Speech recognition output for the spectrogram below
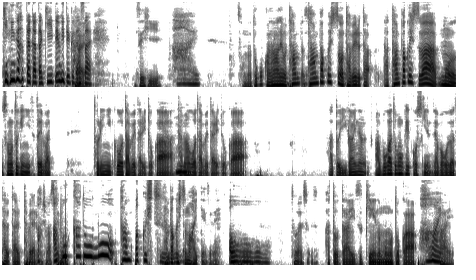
気になった方聞いてみてください。い。ぜひ、はい。そんなどこかな。でもタン、タンパク質を食べるた、あ、タンパク質はもうその時に例えば、鶏肉を食べたりとか、うん卵を食べたりとか、あと意外な、アボカドも結構好きなんで、アボカドは食べたり、食べたりもしますけど。ボカドもタンパク質。タンパク質も入ってるんですよね。おー。そうです、そうです。あと大豆系のものとか。はい。はい。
